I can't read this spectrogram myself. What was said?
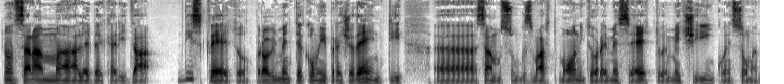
non sarà male per carità, discreto, probabilmente come i precedenti uh, Samsung Smart Monitor M7 o M5, insomma,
